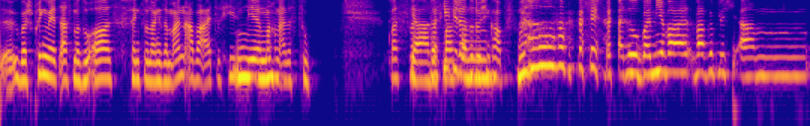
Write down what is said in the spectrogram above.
äh, überspringen wir jetzt erstmal so, oh, es fängt so langsam an, aber als es hieß, mhm. wir machen alles zu. Was, was, ja, was geht dir da so durch den Kopf? also bei mir war, war wirklich, ähm,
